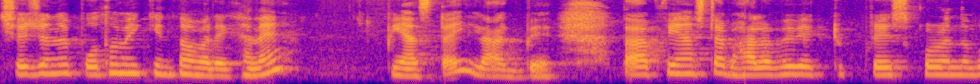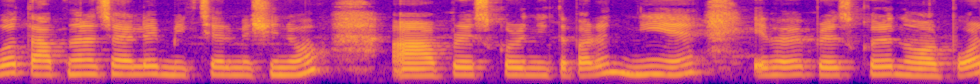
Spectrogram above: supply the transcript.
সেই জন্য প্রথমেই কিন্তু আমার এখানে পেঁয়াজটাই লাগবে। তা পেঁয়াজটা ভালোভাবে একটু প্রেস করে নেব। তা আপনারা চাইলে মিক্সচার মেশিনেও প্রেস করে নিতে পারেন। নিয়ে এভাবে প্রেস করে নেওয়ার পর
